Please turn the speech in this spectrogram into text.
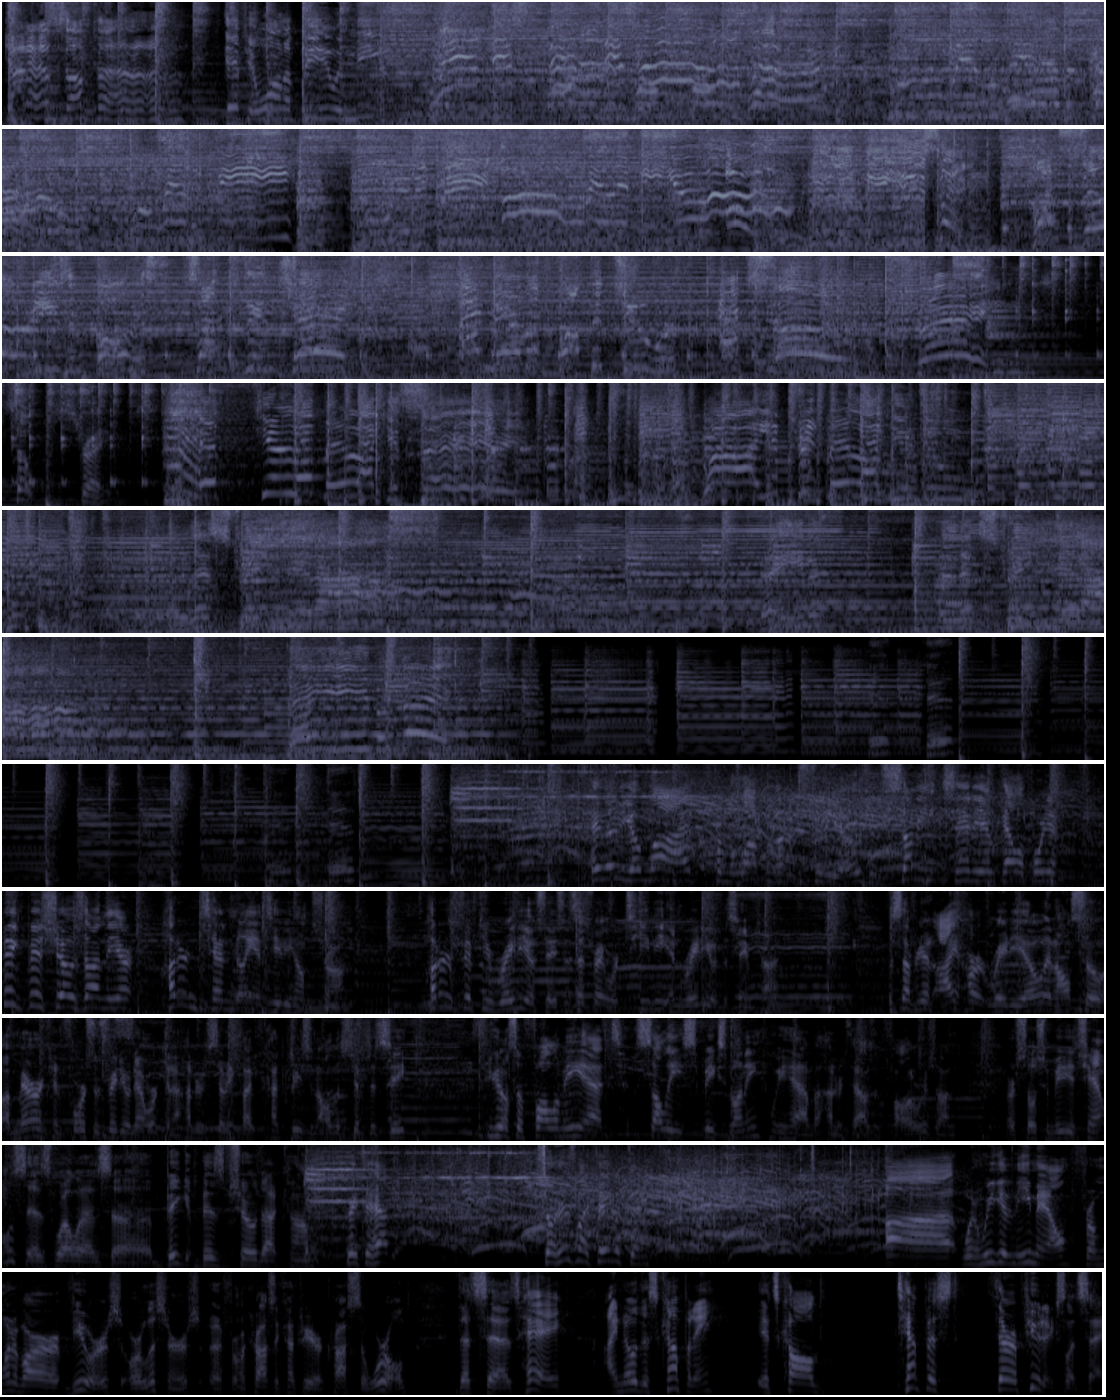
Gotta have something if you wanna be with me. When shows on the air, 110 million TV homes strong, 150 radio stations. That's right, we're TV and radio at the same time. Let's not forget iHeartRadio and also American Forces Radio Network in 175 countries and all the ships at sea. You can also follow me at Sully Speaks Money. We have 100,000 followers on our social media channels as well as uh, bigbizshow.com. Great to have you. So here's my favorite thing. When we get an email from one of our viewers or listeners uh, from across the country or across the world that says, hey, I know this company, it's called Tempest Therapeutics, let's say.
